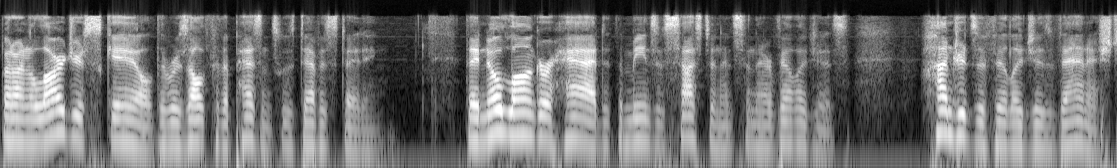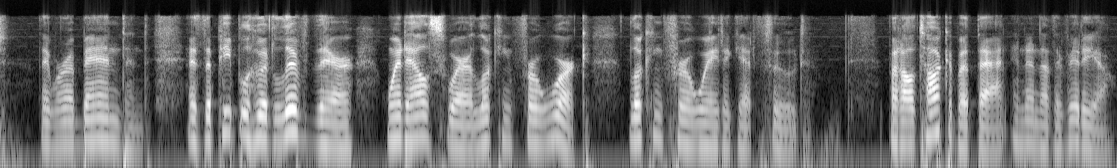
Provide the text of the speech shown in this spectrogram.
But on a larger scale, the result for the peasants was devastating. They no longer had the means of sustenance in their villages. Hundreds of villages vanished. They were abandoned, as the people who had lived there went elsewhere looking for work, looking for a way to get food. But I'll talk about that in another video.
